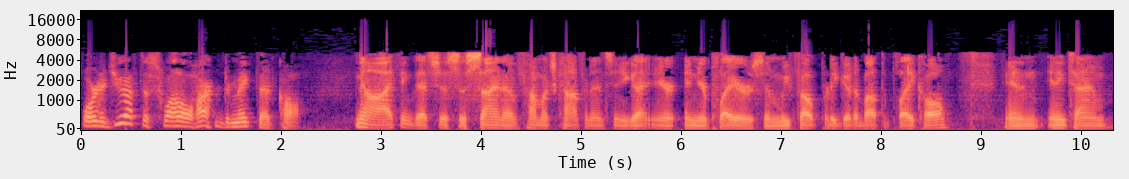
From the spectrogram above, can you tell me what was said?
or did you have to swallow hard to make that call? No, I think that's just a sign of how much confidence you got in your in your players, and we felt pretty good about the play call. And anytime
